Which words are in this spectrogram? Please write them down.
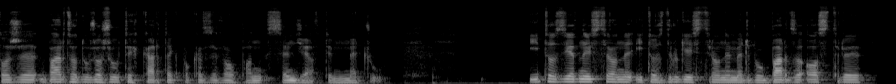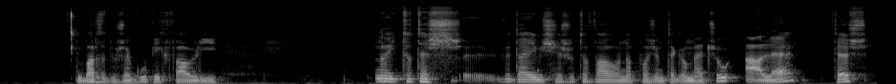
to że bardzo dużo żółtych kartek pokazywał pan sędzia w tym meczu. I to z jednej strony, i to z drugiej strony mecz był bardzo ostry, bardzo dużo głupich fauli. No i to też e, wydaje mi się rzutowało na poziom tego meczu, ale też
